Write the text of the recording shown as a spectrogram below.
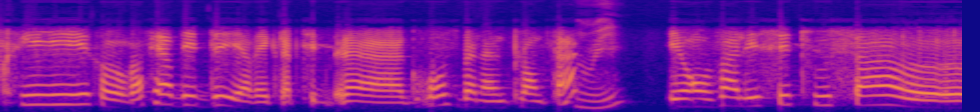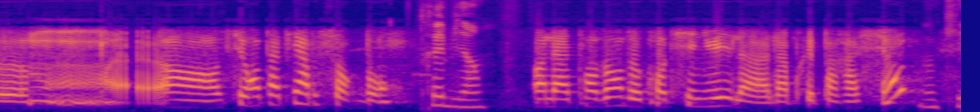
frire, on va faire des dés avec la petite, la grosse banane plantain, Oui. Et on va laisser tout ça euh, en, sur un papier absorbant. Très bien. En attendant de continuer la, la préparation. Ok.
